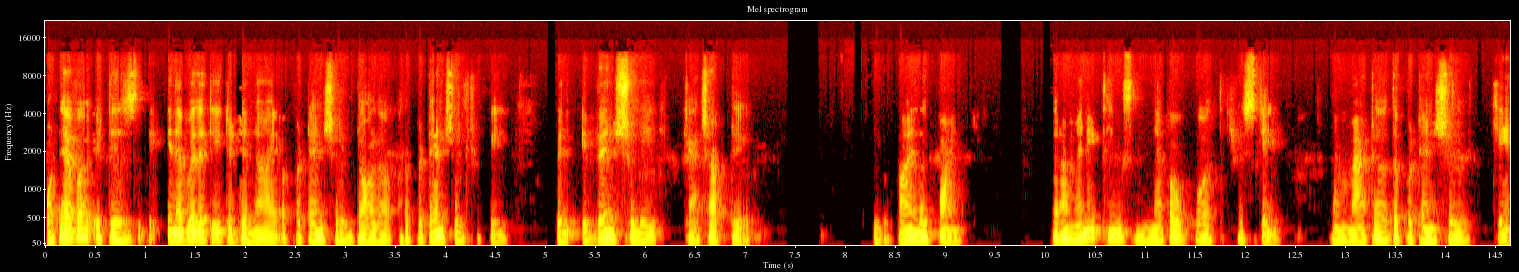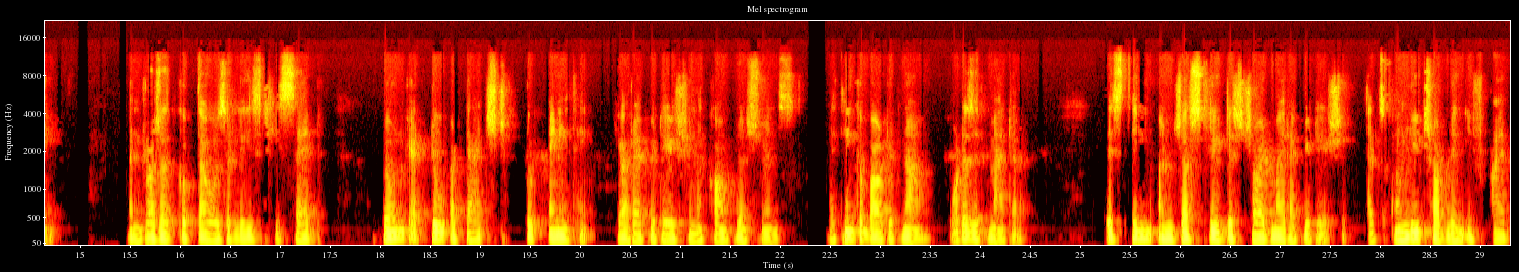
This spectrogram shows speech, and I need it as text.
Whatever it is, the inability to deny a potential dollar or a potential rupee will eventually catch up to you. And the final point there are many things never worth risking, no matter the potential gain. When Rajat Gupta was released, he said, Don't get too attached to anything, your reputation, accomplishments. I think about it now. What does it matter? This thing unjustly destroyed my reputation. That's only troubling if I'm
